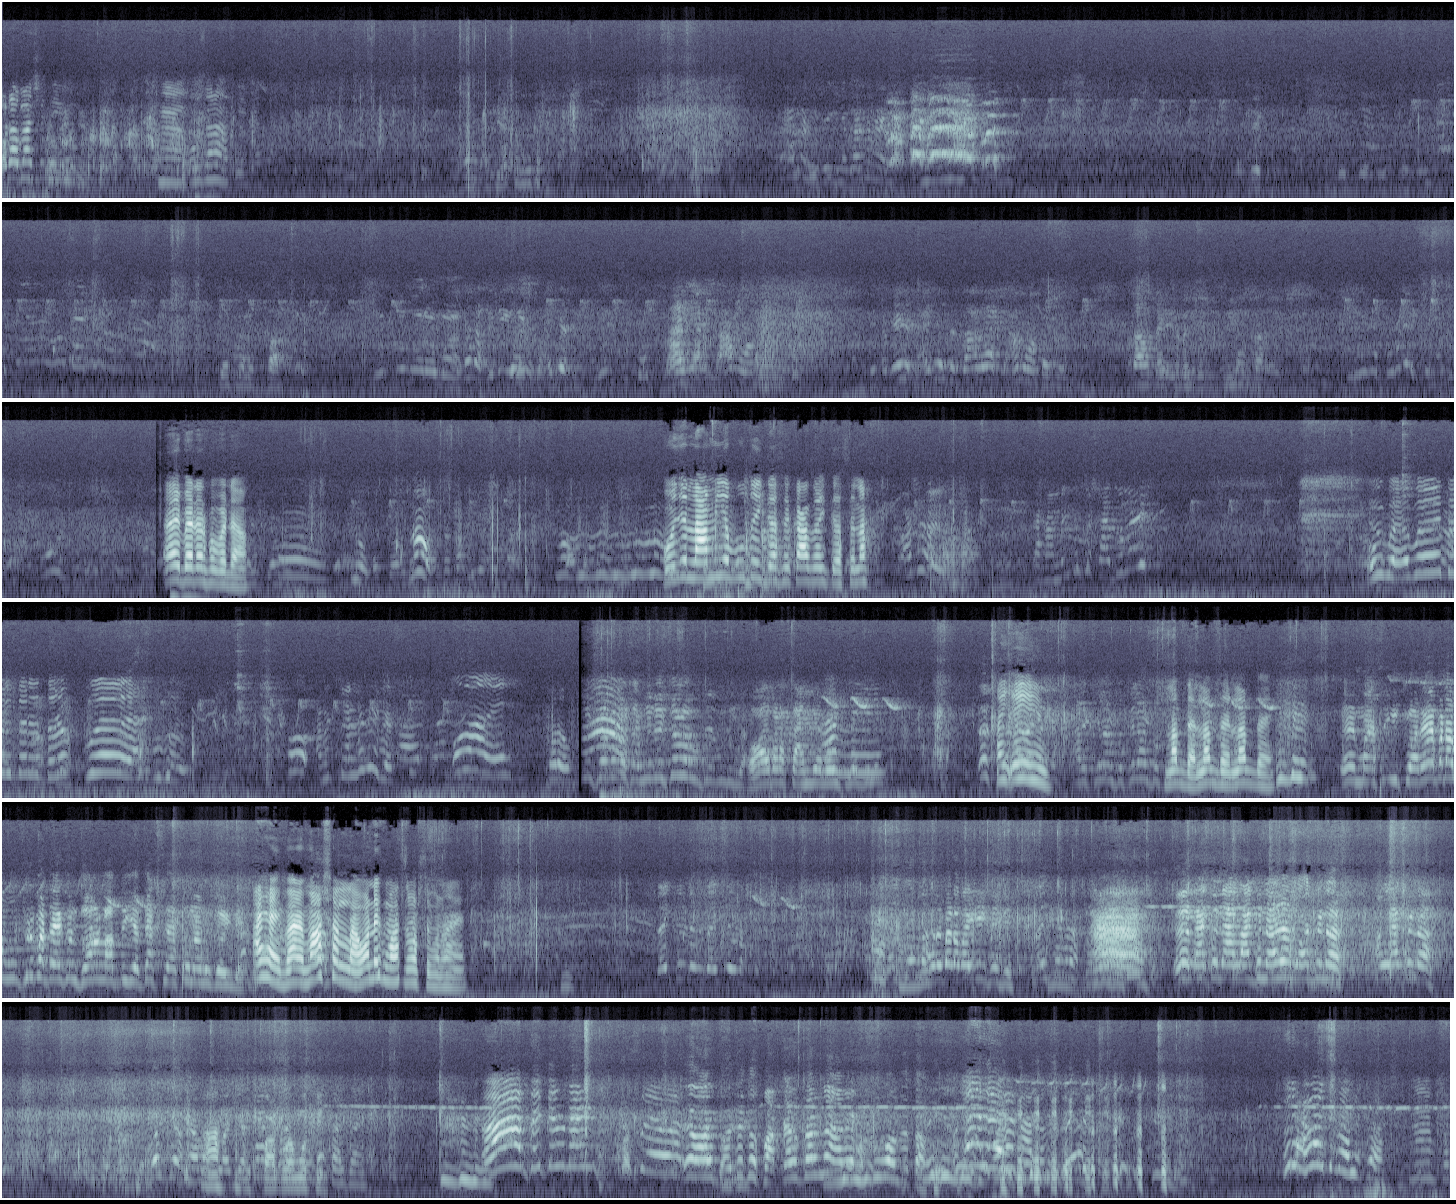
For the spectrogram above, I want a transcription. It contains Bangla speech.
ওরা মাসে দিবে হুম ওজন আছে এই বেটার পর বেটা ওই যে লামিয়ে বুঝাইতেছে কাজ হইতেছে না। লাভ দেয় লাভ দেয় লাভ দেয়। এ মাছ ই করে বেটা উপরে বেটা একদম জড় লাভ দিয়ে দেখছো এত মানুষ হইলে আই হাই ভাই মাশাল্লাহ অনেক মাছ মারছে মনে হয় বেটা বাইরে যাইবে এ লাগবে না লাগবে না আর লাগবে না আর লাগবে না আহ, পাগলা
